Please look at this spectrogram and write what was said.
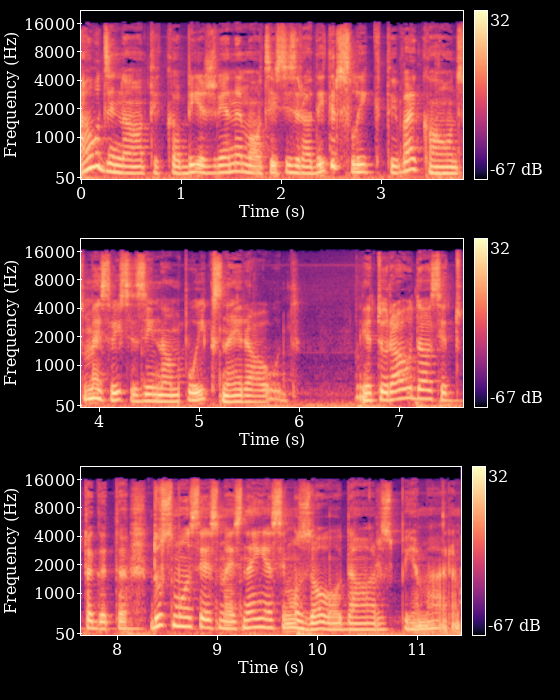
audzināti, ka bieži vien emocijas izrādīt ir slikti vai kauns. Mēs visi zinām, puikas neraud. Ja tu raudās, ja tu tagad uh, dusmosies, mēs neiesim uz zoodārzu, piemēram.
